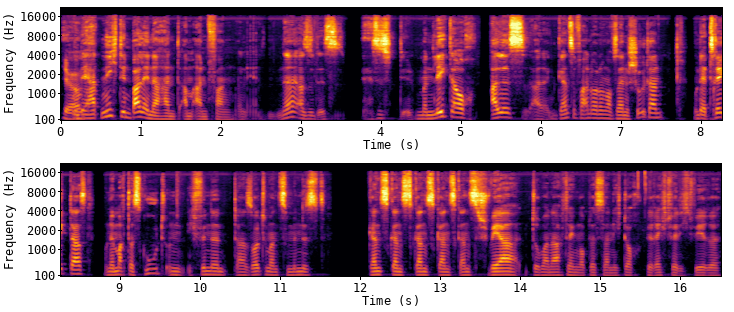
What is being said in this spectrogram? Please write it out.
Ja. Und er hat nicht den Ball in der Hand am Anfang. Ne? Also das, es ist, man legt auch alles, die ganze Verantwortung auf seine Schultern und er trägt das und er macht das gut und ich finde, da sollte man zumindest ganz, ganz, ganz, ganz, ganz schwer drüber nachdenken, ob das da nicht doch gerechtfertigt wäre,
